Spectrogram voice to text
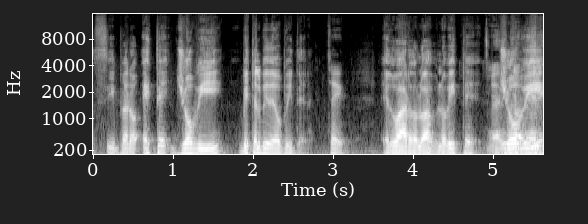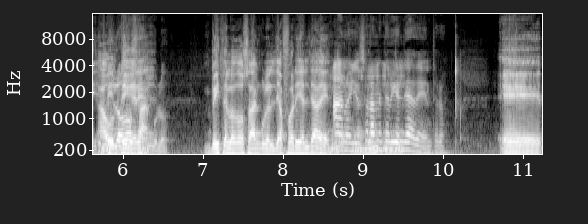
Sí, pero este yo vi. ¿Viste el video, Peter? Sí. Eduardo, ¿lo, lo viste? He yo visto- vi a vi un los dos tigre. ángulos. ¿Viste los dos ángulos, el de afuera y el de adentro? Ah, no, yo solamente vi el de adentro. Eh,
